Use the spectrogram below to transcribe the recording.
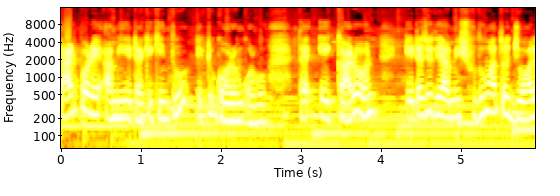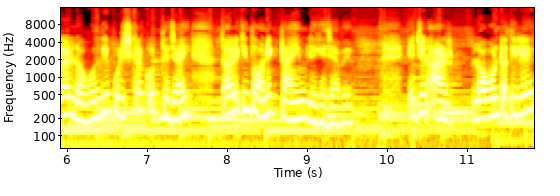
তারপরে আমি এটাকে কিন্তু একটু গরম করব। তা এই কারণ, এটা যদি আমি শুধুমাত্র জল আর লবণ দিয়ে পরিষ্কার করতে যাই, তাহলে কিন্তু অনেক টাইম লেগে যাবে। এর জন্য আর লবণটা দিলে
